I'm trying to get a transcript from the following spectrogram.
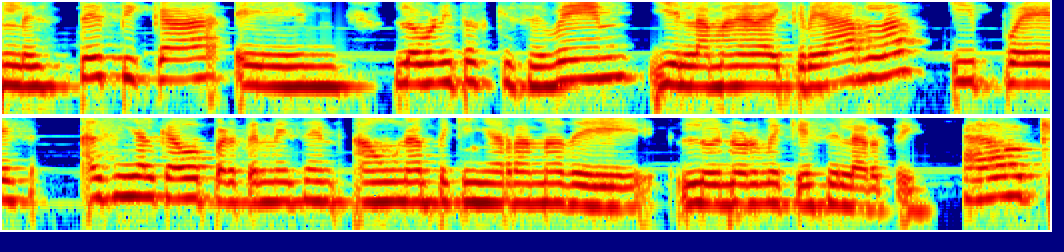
en la estética, en lo bonitas que se ven y en la manera de crearlas y pues al fin y al cabo pertenecen a una pequeña rama de lo enorme que es el arte. Ah, ok,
